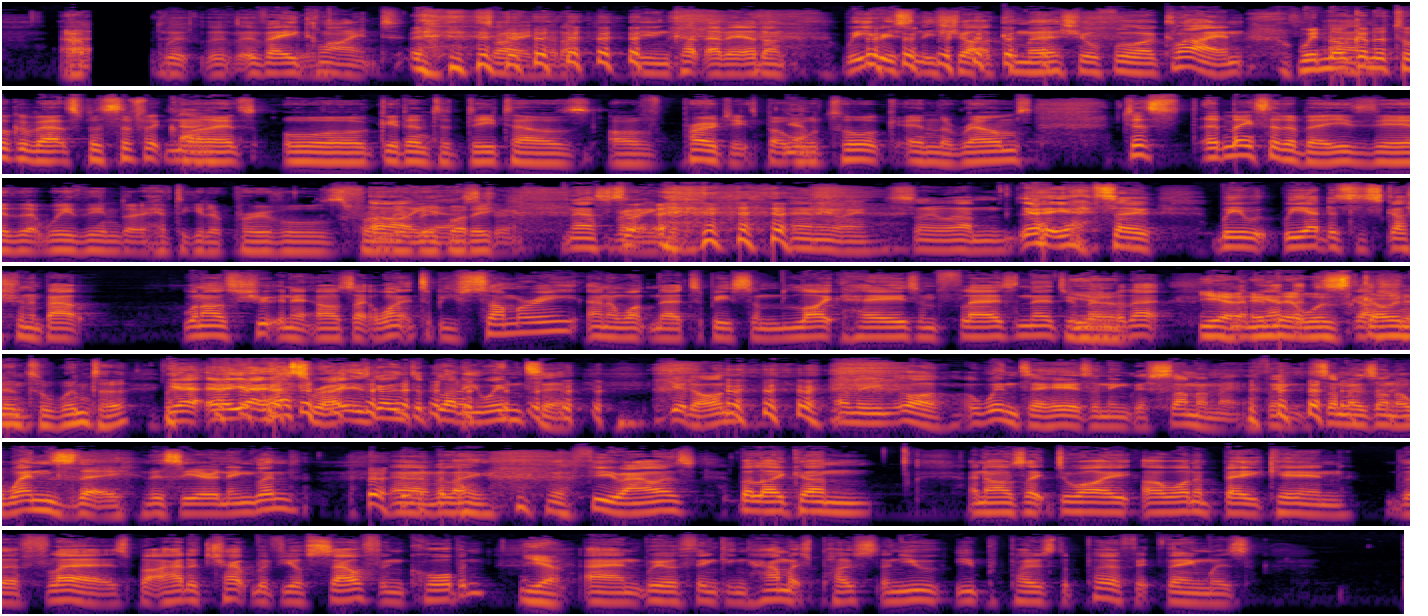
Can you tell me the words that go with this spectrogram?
with, a client. Sorry, hold on. You can cut that bit. Hold on. We recently shot a commercial for a client. We're not Um, going to talk about specific no. clients or get into details of projects, but Yeah. we'll talk in the realms. Just it makes it a bit easier that we then don't have to get approvals from Oh everybody. yeah, that's true. That's very good. anyway, so um, yeah, yeah. So we we had this discussion about when I was shooting it. I was like, I want it to be summery, and I want there to be some light haze and flares in there. Do you remember that? Yeah, then and, it had that that was going into winter. Yeah, yeah, yeah, that's right. It's going to bloody winter. Get on. I mean, well, a winter here is an English summer, mate. I think summer's on a Wednesday this year in England, uh, but like a few hours. But like, um, and I was like, do I? I want to bake in the flares, but I had a chat with yourself and Corbin. Yeah. and we were thinking how much post, and you you proposed the perfect thing was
